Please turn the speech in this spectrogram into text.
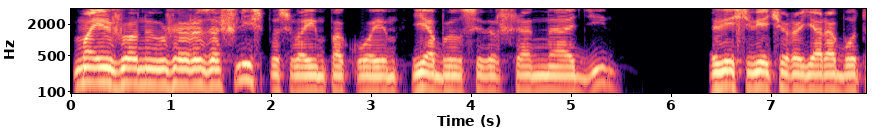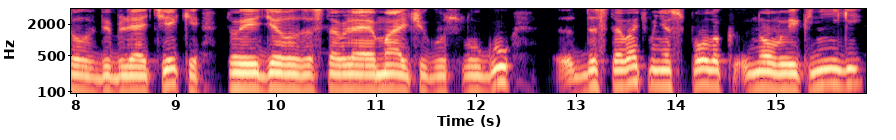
Мои жены уже разошлись по своим покоям, я был совершенно один. Весь вечер я работал в библиотеке, то и дело заставляя мальчику-слугу доставать мне с полок новые книги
